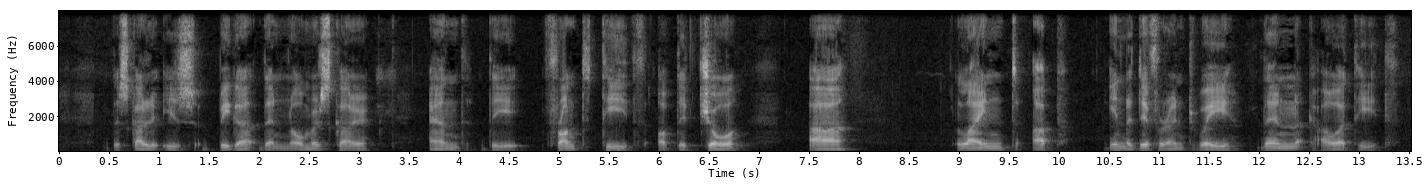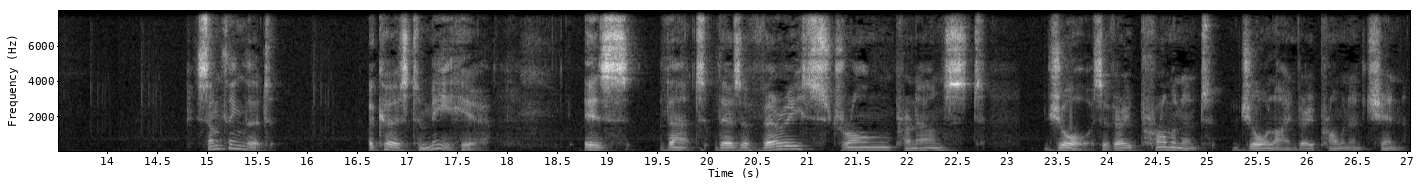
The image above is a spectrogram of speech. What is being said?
The skull is bigger than normal skull and the front teeth of the jaw are lined up in a different way than our teeth. Something that occurs to me here is that there's a very strong, pronounced jaw. It's a very prominent jawline, very prominent chin.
